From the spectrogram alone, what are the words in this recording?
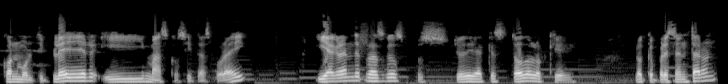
con multiplayer y más cositas por ahí. Y a grandes rasgos, pues yo diría que es todo lo que, lo que presentaron.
